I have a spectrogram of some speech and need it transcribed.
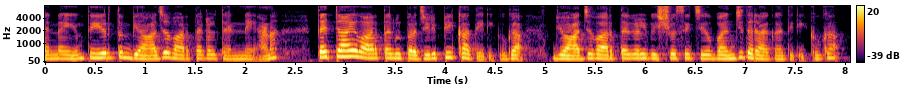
തന്നെയും തീർത്തും വ്യാജ വാർത്തകൾ തന്നെയാണ്. തെറ്റായ വാർത്തകൾ പ്രചരിപ്പിക്കാതിരിക്കുക. വ്യാജ വാർത്തകൾ വിശ്വസിച്ച് വഞ്ചിതരാകാതിരിക്കുക.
